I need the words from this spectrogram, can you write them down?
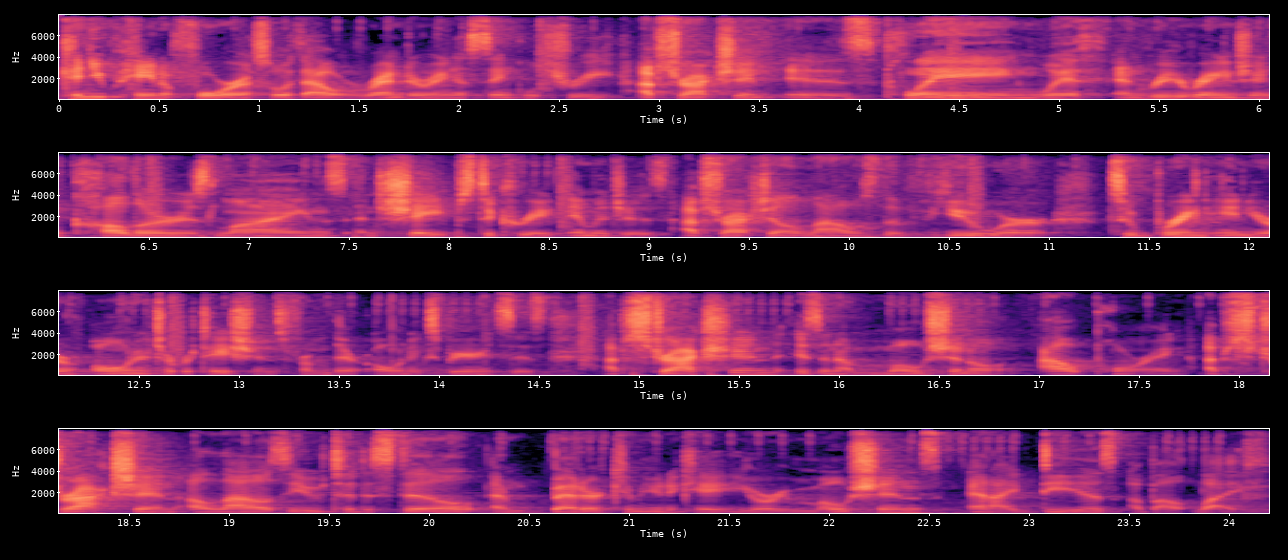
Can you paint a forest without rendering a single tree? Abstraction is playing with and rearranging colors, lines, and shapes to create images. Abstraction allows the viewer to bring in your own interpretations from their own experiences. Abstraction is an emotional outpouring. Abstraction allows you to distill and better communicate your emotions and ideas about life.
